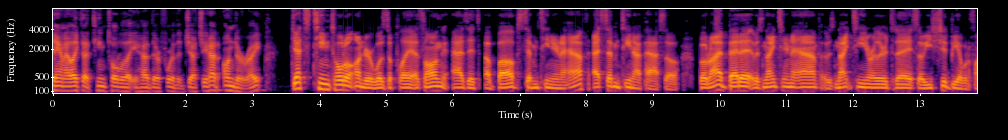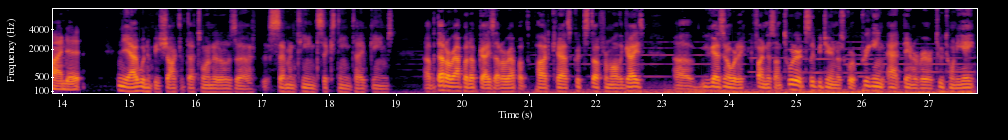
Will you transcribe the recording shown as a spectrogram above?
Dan, I like that team total that you had there for the Jets. You had under, right? Jets team total under was the play as long as it's above 17 and a half. At 17, I pass though. But when I bet it, it was 19 and a half. It was 19 earlier today, so you should be able to find it. Yeah, I wouldn't be shocked if that's one of those uh, 17, 16 type games. Uh, but that'll wrap it up, guys. That'll wrap up the podcast. Good stuff from all the guys. Uh, you guys know where to find us on Twitter at SleepyJ underscore pregame at Dan Rivera 228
